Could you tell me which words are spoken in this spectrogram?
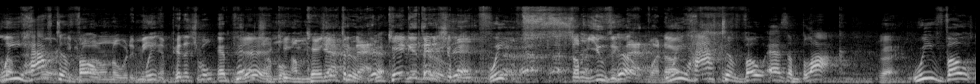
we have word, to vote. I don't know what it means. We, impenetrable. Impenetrable. Yeah, you can't, get through. That. You can't get through. Yeah. We. I'm using that one. We have to vote as a block. Right. We vote.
